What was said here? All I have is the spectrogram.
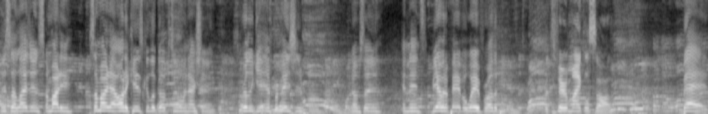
just a legend, somebody somebody that all the kids can look up to and actually really get information from. You know what I'm saying? And then be able to pave a way for other people. What's your favorite Michael song? Bad.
